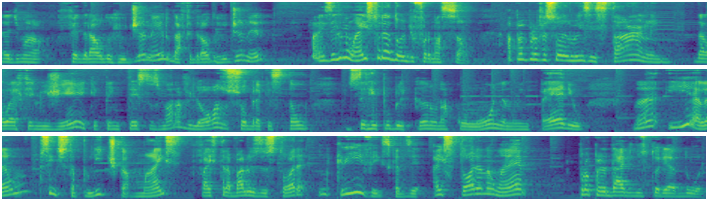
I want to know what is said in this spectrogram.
né, de uma federal do Rio de Janeiro, da Federal do Rio de Janeiro, mas ele não é historiador de formação. A própria professora Louise Starling, da UFMG, que tem textos maravilhosos sobre a questão de ser republicano na colônia, no império, né? E ela é um cientista política, mas faz trabalhos de história incríveis. Quer dizer, a história não é propriedade do historiador.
